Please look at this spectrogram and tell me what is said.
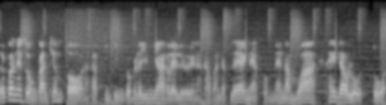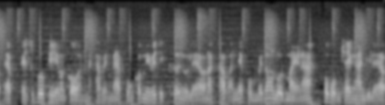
แล้วก็ในส่วนของการเชื่อมต่อนะครับ จริงๆก็ไม่ได้ยุ่งยากอะไรเลยนะครับ อันดับแรกเนี่ยผมแนะนำว่าให้ดาวน์โหลดตัวแอป a Super Pay มาก่อนนะครับเห็นไหมผมก็มีไว้ติดเครื่องอยู่แล้วนะครับ อันนี้ผมไม่ต้องโหลดใหม่นะ เพราะผมใช้งานอยู่แล้ว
